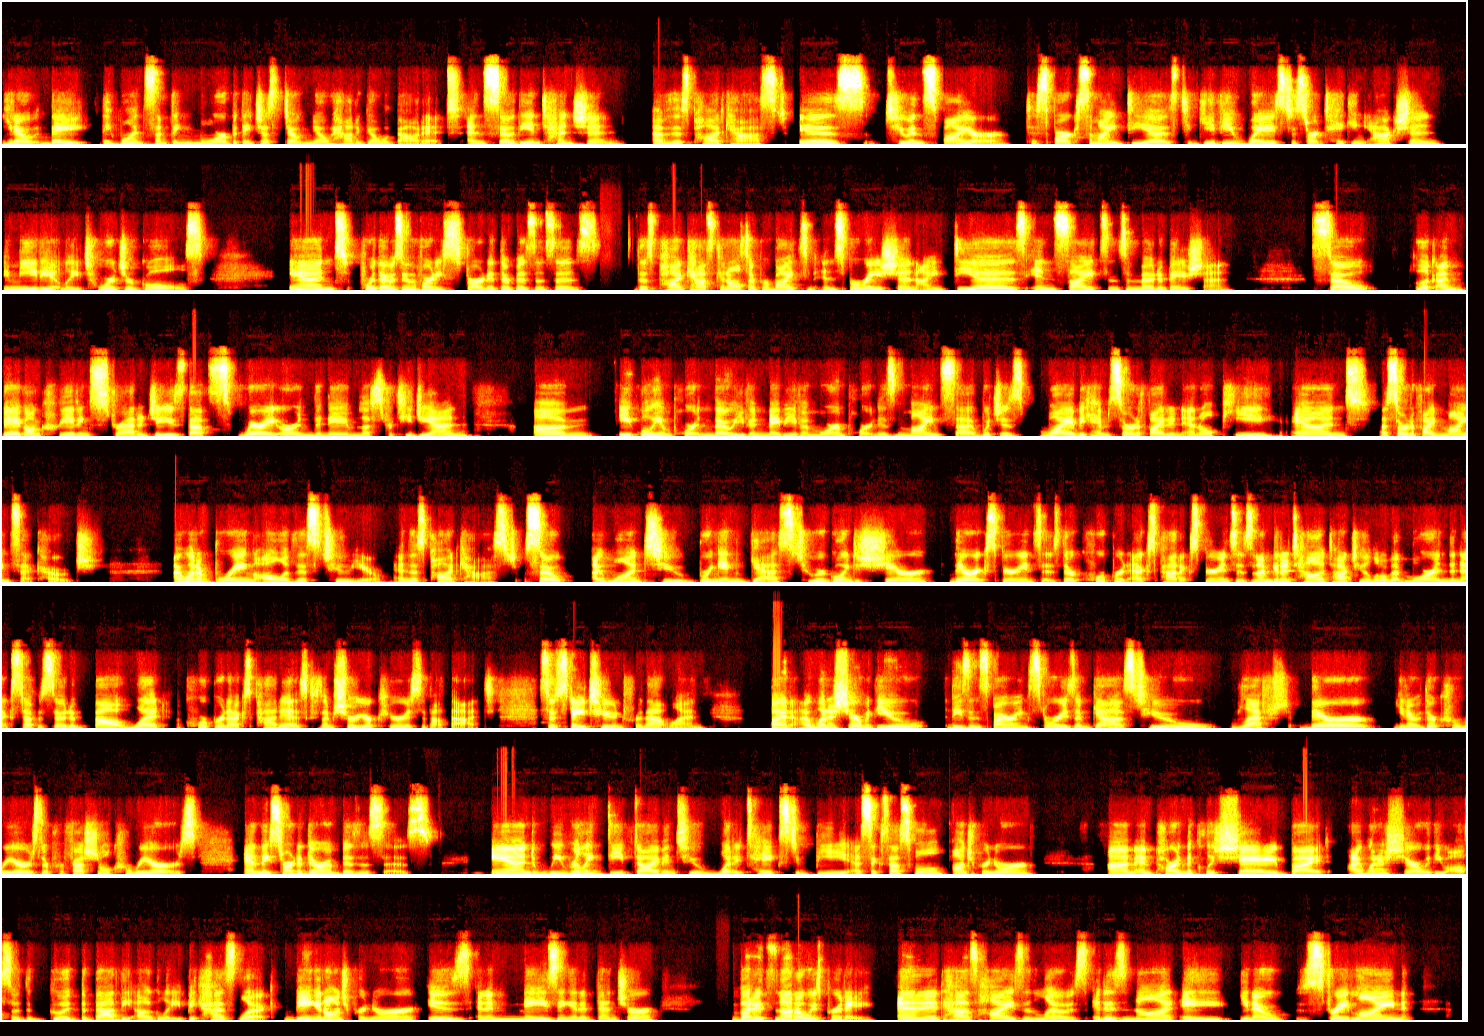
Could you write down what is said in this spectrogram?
you know they they want something more but they just don't know how to go about it and so the intention of this podcast is to inspire to spark some ideas to give you ways to start taking action immediately towards your goals and for those who have already started their businesses this podcast can also provide some inspiration ideas insights and some motivation so look, I'm big on creating strategies. That's where I earned the name La Stratégienne. Um, equally important, though, even maybe even more important, is mindset, which is why I became certified in NLP and a certified mindset coach. I want to bring all of this to you in this podcast. So, I want to bring in guests who are going to share their experiences, their corporate expat experiences. And I'm going to tell talk to you a little bit more in the next episode about what a corporate expat is, because I'm sure you're curious about that. So stay tuned for that one. But I want to share with you these inspiring stories of guests who left their, you know, their careers, their professional careers, and they started their own businesses and we really deep dive into what it takes to be a successful entrepreneur. Um, and pardon the cliche, but I want to share with you also the good, the bad, the ugly. Because look, being an entrepreneur is an amazing adventure, but it's not always pretty and it has highs and lows. It is not a, you know, straight line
